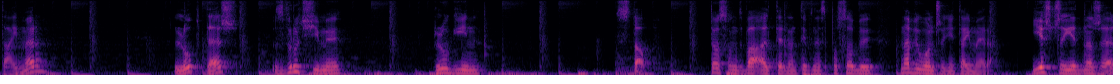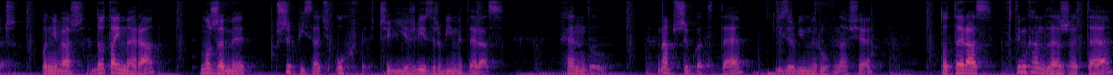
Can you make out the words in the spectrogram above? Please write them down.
timer lub też zwrócimy plugin stop. To są dwa alternatywne sposoby na wyłączenie timera. Jeszcze jedna rzecz, ponieważ do timera możemy przypisać uchwyt, czyli jeżeli zrobimy teraz handle na przykład t i zrobimy równa się, to teraz w tym handlerze t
